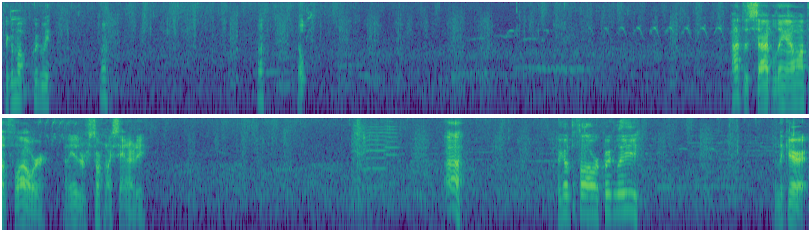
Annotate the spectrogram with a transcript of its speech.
Pick them up quickly. Huh. Huh. Nope. Not the sapling, I want the flower. I need to restore my sanity. Ah! Pick up the flower quickly! And the carrot.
